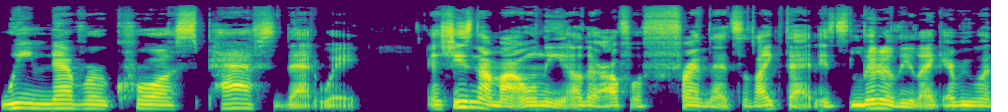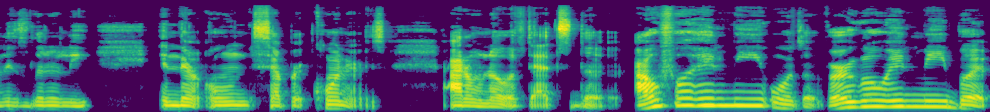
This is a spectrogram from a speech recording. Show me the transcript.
we never cross paths that way. And she's not my only other alpha friend that's like that. It's literally like everyone is literally in their own separate corners. I don't know if that's the alpha in me or the Virgo in me, but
